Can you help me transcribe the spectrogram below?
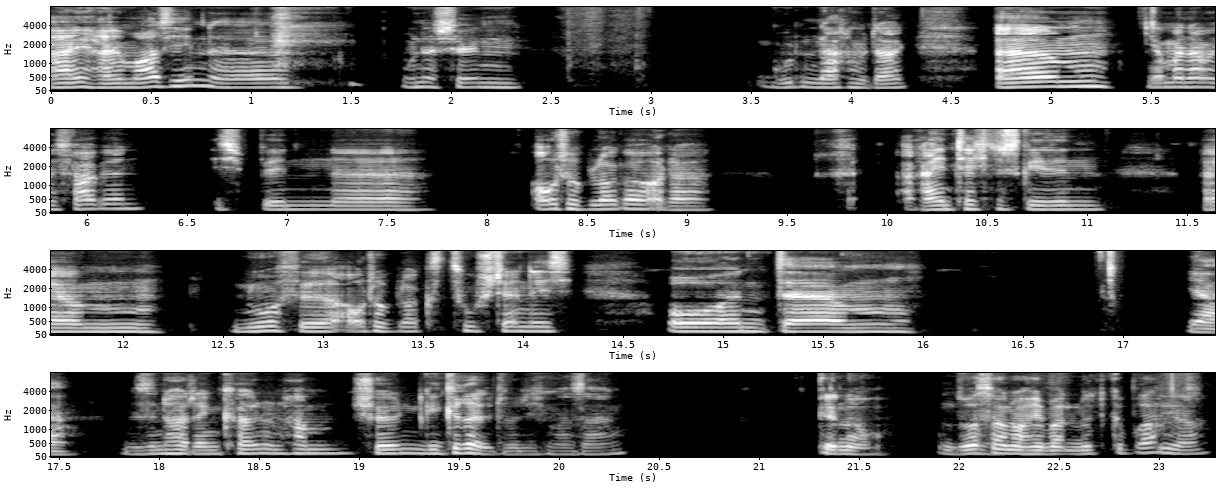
Hi, hi Martin. Äh, wunderschönen guten Nachmittag. Ähm, ja, mein Name ist Fabian. Ich bin äh, Autoblogger oder rein technisch gesehen ähm, nur für Autoblogs zuständig. Und ähm, ja, wir sind heute in Köln und haben schön gegrillt, würde ich mal sagen. Genau. Und du hast ja noch jemanden mitgebracht? Ja,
